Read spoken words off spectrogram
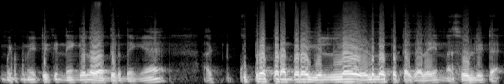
மீட் மீட்டுக்கு நீங்களும் வந்திருந்தீங்க. அட்- குற்ற பரம்பரை எல்லாம் எழுதப்பட்ட கதைன்னு நான் சொல்லிட்டேன்.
